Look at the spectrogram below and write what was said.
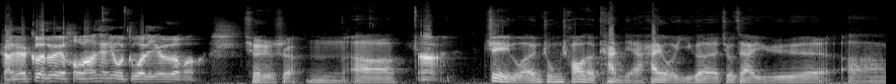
感觉各队后防线又多了一个噩梦。确实是，嗯啊啊，这一轮中超的看点还有一个就在于啊，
